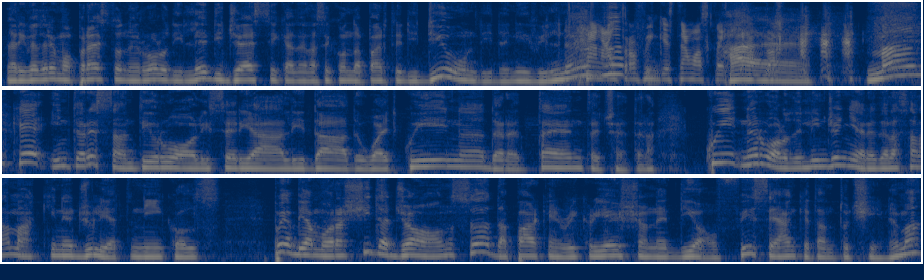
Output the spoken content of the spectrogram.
La rivedremo presto nel ruolo di Lady Jessica nella seconda parte di Dune di Denis Villeneuve. Un altro film che stiamo aspettando. Eh, ma anche interessanti ruoli seriali da The White Queen, The Red Tent, eccetera. Qui nel ruolo dell'ingegnere della sala macchine Juliette Nichols. Poi abbiamo Rashida Jones da Park and Recreation e The Office e anche tanto cinema,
